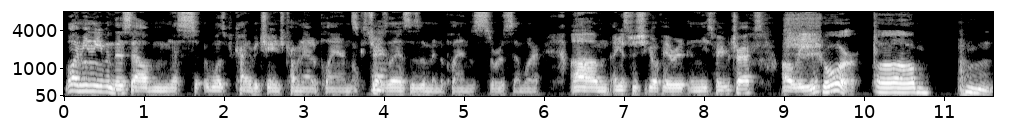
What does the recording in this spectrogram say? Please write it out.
well, I mean, even this album was kind of a change coming out of plans, because Yeah. Transatlanticism into plans is sort of similar. Um, I guess we should go favorite and least favorite tracks. Ali. Sure. Um. Hmm.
